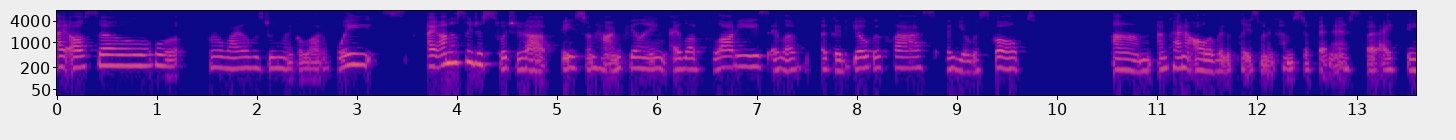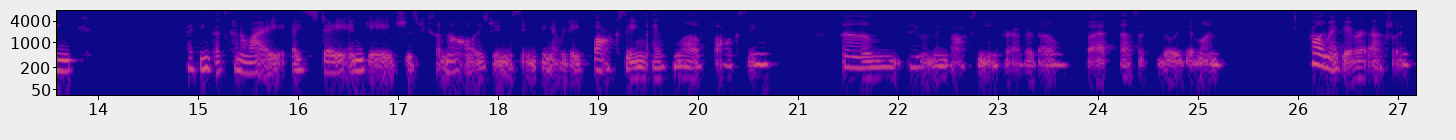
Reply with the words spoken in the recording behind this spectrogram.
I also, for a while, was doing like a lot of weights. I honestly just switch it up based on how I'm feeling. I love Pilates. I love a good yoga class, a yoga sculpt. Um, I'm kind of all over the place when it comes to fitness, but I think I think that's kind of why I stay engaged is because I'm not always doing the same thing every day. Boxing, I love boxing. Um, I haven't been boxing in forever though, but that's a really good one. Probably my favorite actually,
